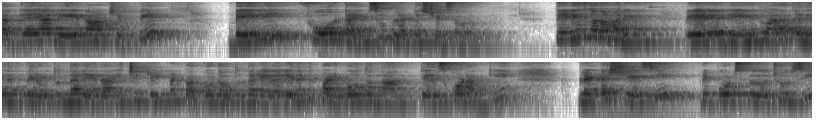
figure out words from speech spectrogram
తగ్గాయా లేదా అని చెప్పి daily four times blood test చేసేవారు. తెలియదు కదా మరి వేరే దేని ద్వారా తెలియదు అది పెరుగుతుందా లేదా ఇచ్చిన ట్రీట్మెంట్ వర్కౌట్ అవుతుందా లేదా లేదంటే పడిపోతుందా అని తెలుసుకోవడానికి బ్లడ్ టెస్ట్ చేసి రిపోర్ట్స్ చూసి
